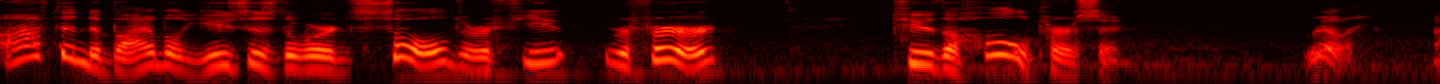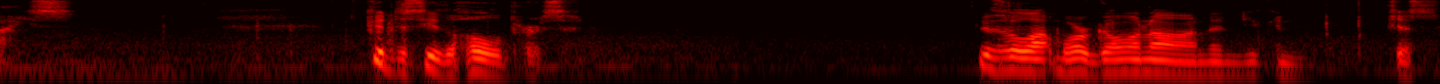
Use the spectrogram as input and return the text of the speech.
Often the Bible uses the word soul to refer to the whole person. Really nice. Good to see the whole person. There's a lot more going on than you can just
